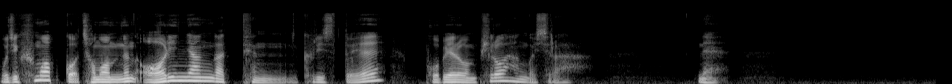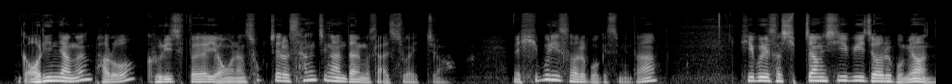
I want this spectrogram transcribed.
오직 흠없고 점없는 어린 양 같은 그리스도의 보배로운 피로 한 것이라. 네. 그러니까 어린 양은 바로 그리스도의 영원한 속죄를 상징한다는 것을 알 수가 있죠. 네, 히브리서를 보겠습니다. 히브리서 10장 12절을 보면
